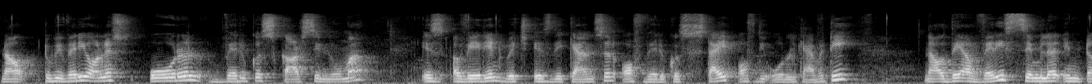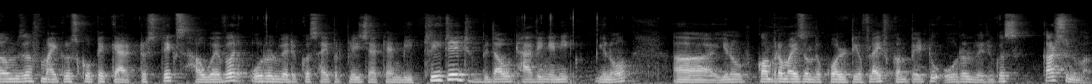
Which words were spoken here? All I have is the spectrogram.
Now, to be very honest, oral verrucous carcinoma is a variant which is the cancer of verrucous type of the oral cavity. Now they are very similar in terms of microscopic characteristics. However, oral verrucous hyperplasia can be treated without having any, you know, uh, you know, compromise on the quality of life compared to oral verrucous carcinoma.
